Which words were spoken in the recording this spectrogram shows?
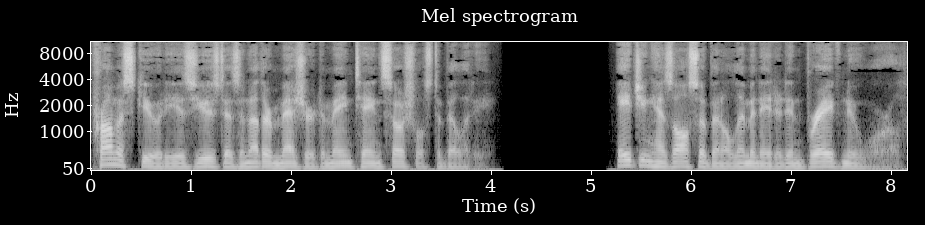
Promiscuity is used as another measure to maintain social stability. Aging has also been eliminated in Brave New World.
